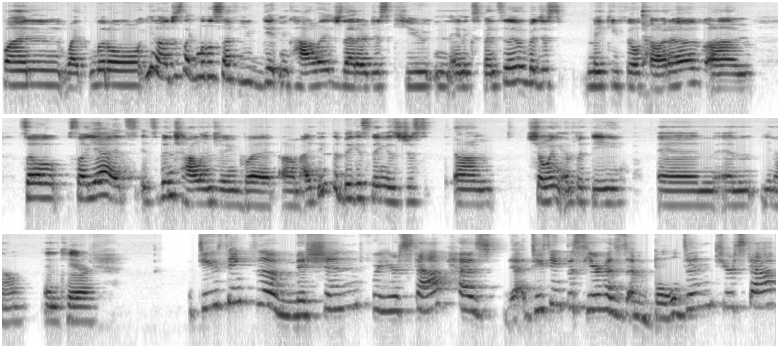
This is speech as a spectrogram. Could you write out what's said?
fun, like little, you know, just like little stuff you get in college that are just cute and inexpensive, but just make you feel thought of. Um, So so yeah, it's it's been challenging, but um, I think the biggest thing is just um, showing empathy and and you know and care. Do you think the mission for your staff has? Do you think this year has emboldened your staff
